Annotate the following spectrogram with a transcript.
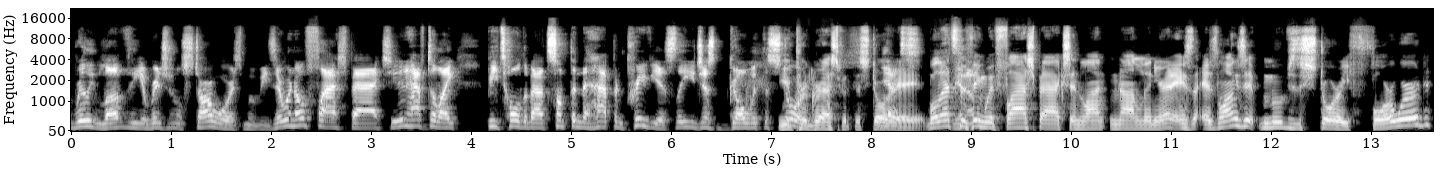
really love the original Star Wars movies. There were no flashbacks. You didn't have to like be told about something that happened previously. You just go with the story. You progress with the story. Yes. Well, that's You the know? thing with flashbacks and lon- non-linear editing. As, as long as it moves the story forward,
